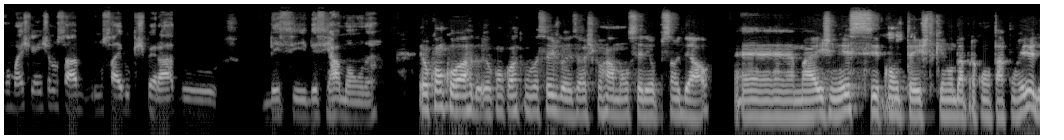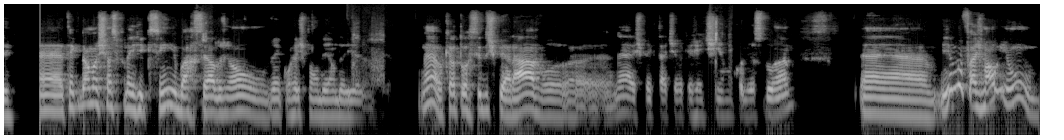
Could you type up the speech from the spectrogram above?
por mais que a gente não, sabe, não saiba o que esperar do, desse, desse Ramon, né? Eu concordo, eu concordo com vocês dois. Eu acho que o Ramon seria a opção ideal. É, mas nesse contexto que não dá para contar com ele, é, tem que dar uma chance para o Henrique sim, o Barcelos não vem correspondendo aí. Né, o que a torcida esperava, né, a expectativa que a gente tinha no começo do ano. É, e não faz mal nenhum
